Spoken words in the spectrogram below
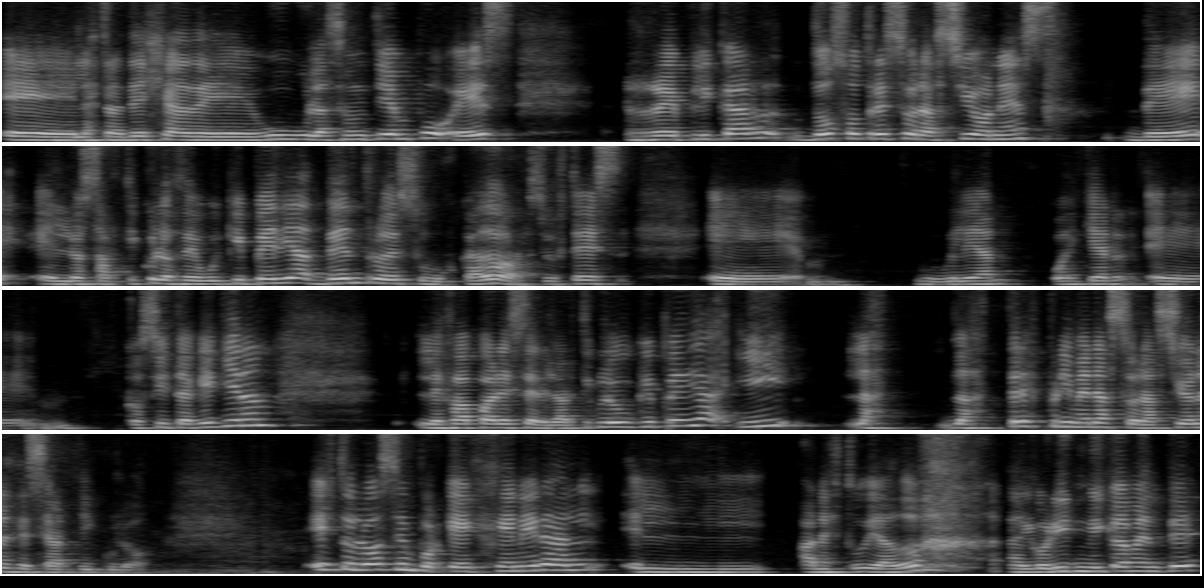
la estrategia de Google hace un tiempo es replicar dos o tres oraciones de los artículos de Wikipedia dentro de su buscador. Si ustedes googlean cualquier cosita que quieran, les va a aparecer el artículo de Wikipedia y las, las tres primeras oraciones de ese artículo. Esto lo hacen porque en general han estudiado algorítmicamente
